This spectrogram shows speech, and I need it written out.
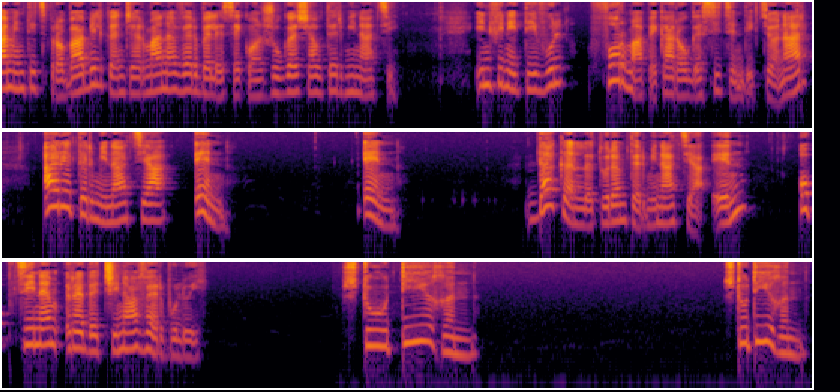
Amintiți probabil că în germană verbele se conjugă și au terminații. Infinitivul, forma pe care o găsiți în dicționar, are terminația n. N. Dacă înlăturăm terminația n, obținem rădăcina verbului. Studieren. Studieren.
